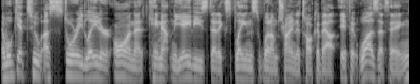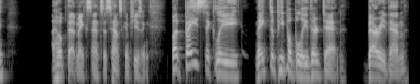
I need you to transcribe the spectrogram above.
And we'll get to a story later on that came out in the 80s that explains what I'm trying to talk about if it was a thing. I hope that makes sense. It sounds confusing. But basically, make the people believe they're dead, bury them,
